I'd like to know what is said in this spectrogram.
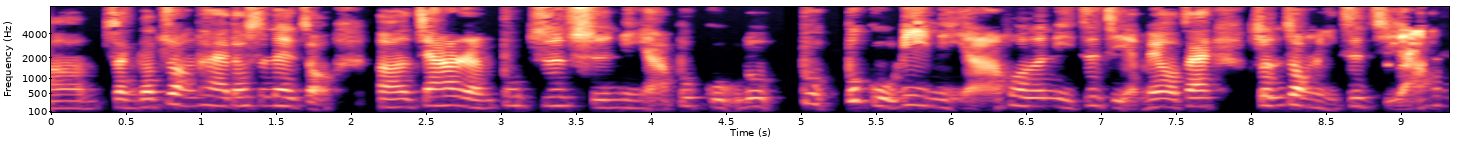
嗯，整个状态都是那种，呃，家人不支持你啊，不鼓励，不不鼓励你啊，或者你自己也没有在尊重你自己啊，或者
